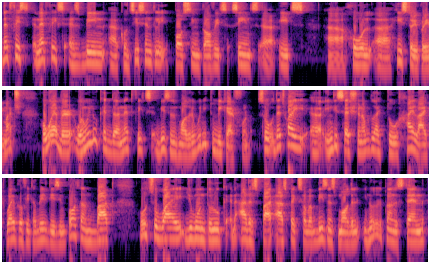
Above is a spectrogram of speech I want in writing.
Netflix, Netflix has been uh, consistently posting profits since uh, its uh, whole uh, history, pretty much. However, when we look at the Netflix business model, we need to be careful. So that's why uh, in this session, I would like to highlight why profitability is important, but also why you want to look at other sp- aspects of a business model in order to understand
